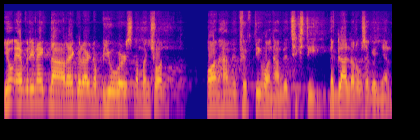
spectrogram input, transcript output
Yung every night na regular na viewers ng mansyon, 150, 160, naglalaro sa ganyan.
